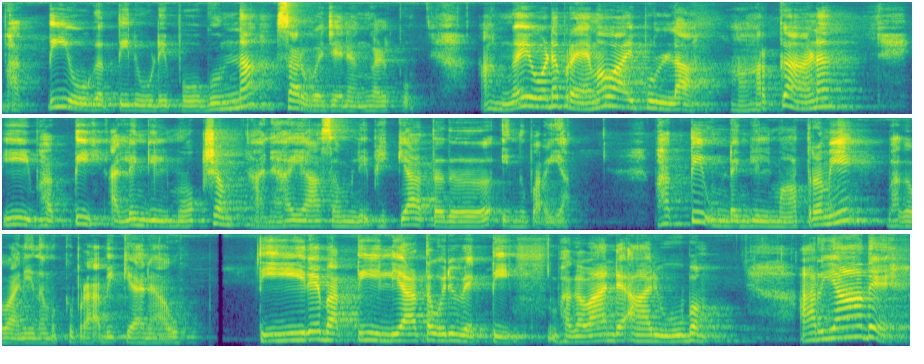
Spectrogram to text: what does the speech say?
ഭക്തിയോഗത്തിലൂടെ പോകുന്ന സർവജനങ്ങൾക്കും അങ്ങയോടെ പ്രേമവായ്പുള്ള ആർക്കാണ്? ഈ ഭക്തി അല്ലെങ്കിൽ മോക്ഷം അനായാസം ലഭിക്കാത്തത് എന്ന് പറയാം. ഭക്തി ഉണ്ടെങ്കിൽ മാത്രമേ ഭഗവാനെ നമുക്ക് പ്രാപിക്കാനാവൂ. തീരെ ഭക്തിയില്ലാത്ത ഒരു വ്യക്തി ഭഗവാന്റെ ആ രൂപം അറിയാതെ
